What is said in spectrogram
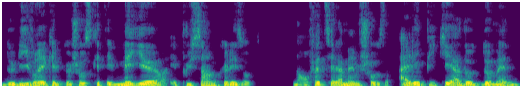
de livrer quelque chose qui était meilleur et plus simple que les autres. Non, en fait, c'est la même chose. Allez piquer à d'autres domaines,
